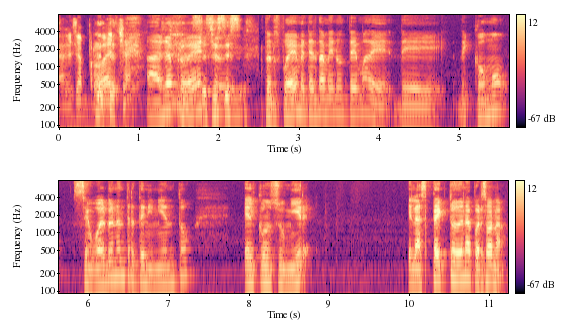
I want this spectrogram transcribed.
A ver se aprovecha. A ver se aprovecha. Pero nos puede meter también un tema de, de, de cómo se vuelve un entretenimiento el consumir el aspecto de una persona.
